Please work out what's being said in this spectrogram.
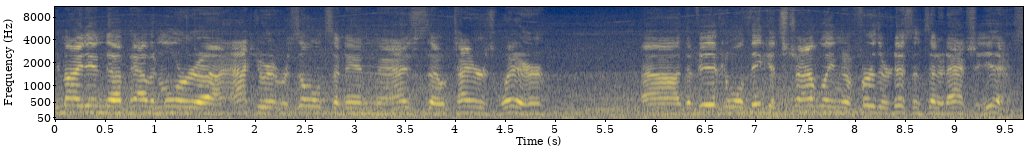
you might end up having more uh, accurate results, and then as the tires wear, uh, the vehicle will think it's traveling a further distance than it actually is.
